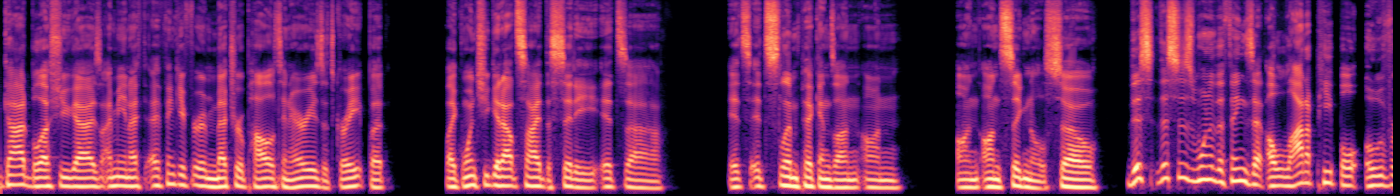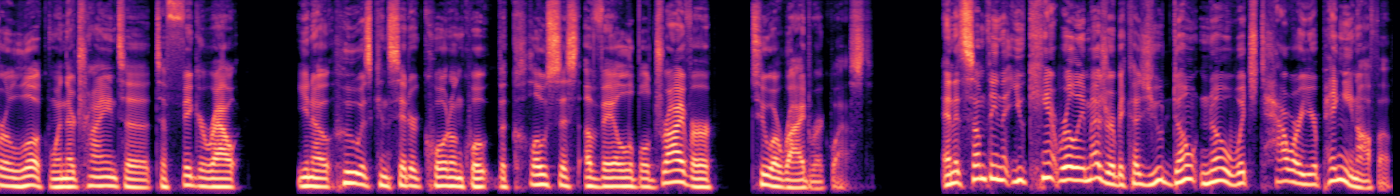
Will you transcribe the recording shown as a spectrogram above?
God bless you guys. I mean, I, th- I think if you're in metropolitan areas, it's great, but like once you get outside the city, it's uh, it's it's slim pickings on on on on signals. So this this is one of the things that a lot of people overlook when they're trying to to figure out, you know, who is considered quote unquote the closest available driver to a ride request. And it's something that you can't really measure because you don't know which tower you're pinging off of.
